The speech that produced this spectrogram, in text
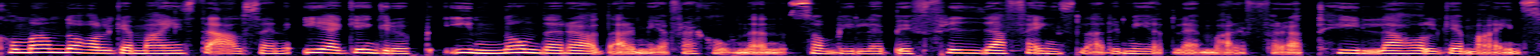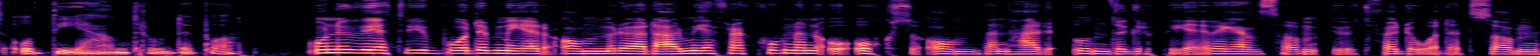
Kommando Holger Mainz är alltså en egen grupp inom den röda arméfraktionen som ville befria fängslade medlemmar för att hylla Holger Mainz och det han trodde på. Och nu vet vi ju både mer om Röda arméfraktionen och också om den här undergrupperingen som utför dådet som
